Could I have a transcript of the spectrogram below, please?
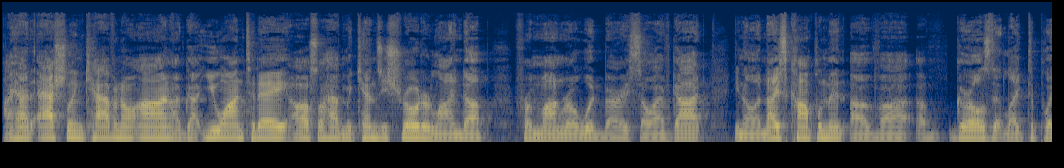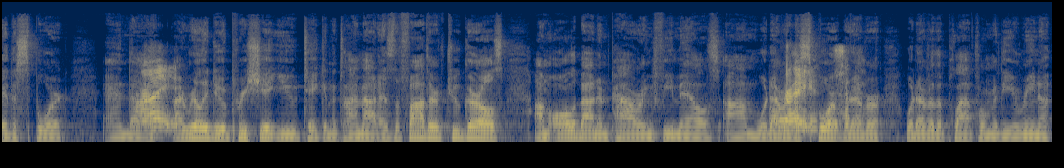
I had Ashlyn Kavanaugh on. I've got you on today. I also have Mackenzie Schroeder lined up from Monroe Woodbury. So I've got you know a nice complement of uh, of girls that like to play the sport. And uh, Right. I, I really do appreciate you taking the time out. As the father of two girls, I'm all about empowering females, um, whatever Right. the sport, whatever whatever the platform or the arena.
